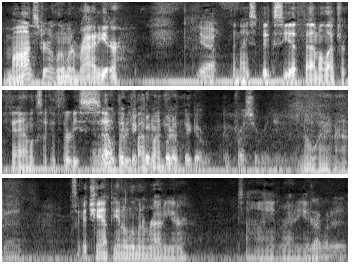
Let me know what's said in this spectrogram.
Monster aluminum radiator. Yeah. The nice big CFM electric fan. Looks like a And I 37, don't think they could have put a bigger compressor in here. No way, man. God. Looks like a champion aluminum radiator. It's a high-end radiator. Is radiator. that what it is?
